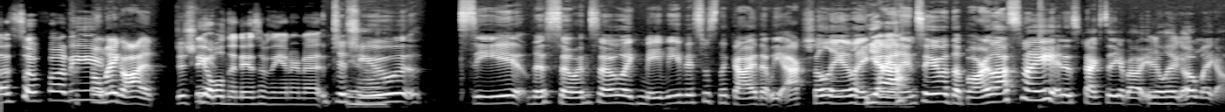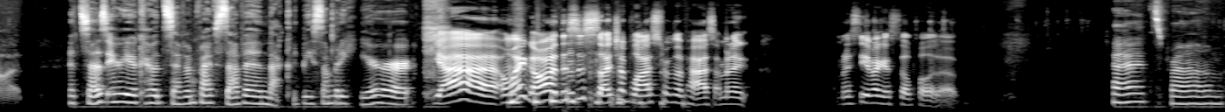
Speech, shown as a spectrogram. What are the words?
That's so funny. oh my god did the you olden days of the internet. did Yeah. you see this so and so like maybe this was the guy that we actually like Yeah. ran into at the bar last night and is texting about you like mm-hmm. oh my god It says area code 757. That could be somebody here. Yeah. Oh my god, this is such a blast from the past. I'm gonna I'm gonna see if I can still pull it up. Text from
